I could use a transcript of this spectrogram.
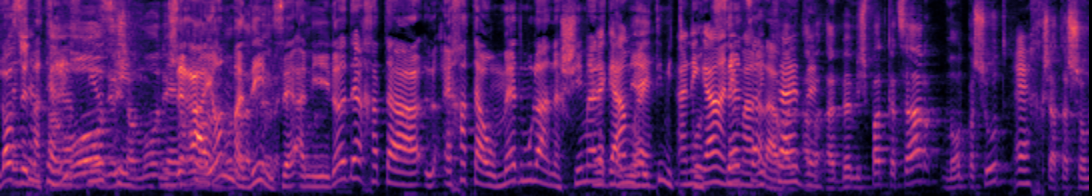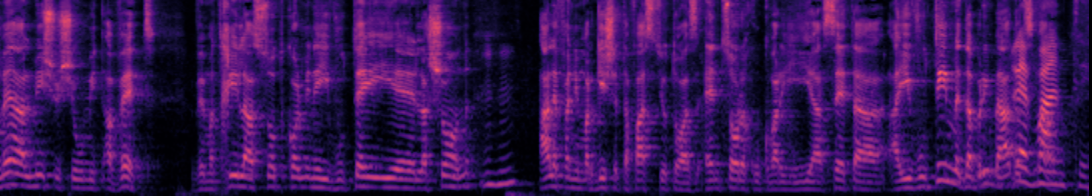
לא, זה בסשן מטריף. המון, תרפיוטי. זה זה רעיון מדהים, זה, אני לא יודע איך אתה, איך אתה עומד מול האנשים האלה, כי אני לגמרי. הייתי אני גם, אני מתפוצץ מעריצה עליו. את זה. אבל במשפט קצר, מאוד פשוט, איך? כשאתה שומע על מישהו שהוא מתעוות ומתחיל לעשות כל מיני עיוותי אה, לשון, א', אני מרגיש שתפסתי אותו, אז אין צורך, הוא כבר יעשה את ה... העיוותים מדברים בעד עצמם. הבנתי,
